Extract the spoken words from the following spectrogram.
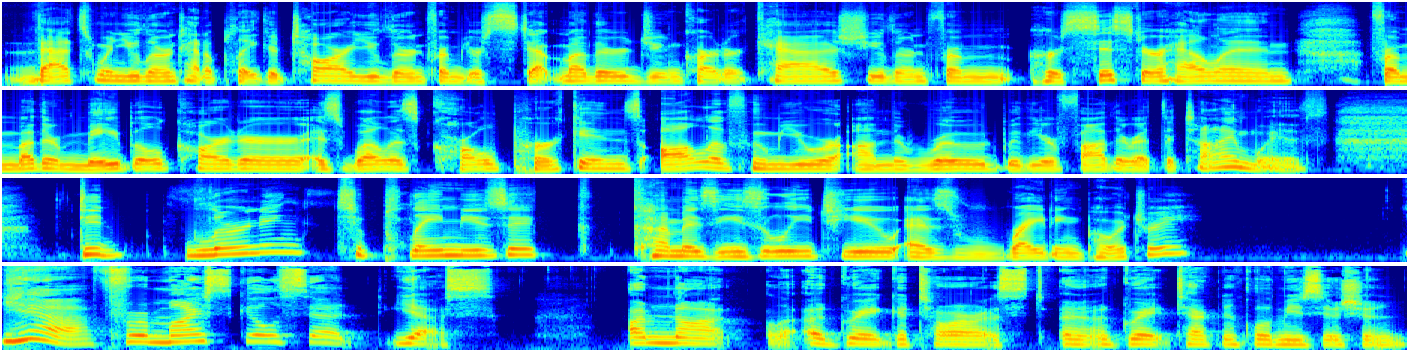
that's when you learned how to play guitar. You learned from your stepmother, June Carter Cash. You learned from her sister, Helen, from Mother Maybelle Carter, as well as Carl Perkins, all of whom you were on the road with your father at the time with. Did learning to play music come as easily to you as writing poetry? Yeah, for my skill set, yes. I'm not a great guitarist, a great technical musician,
